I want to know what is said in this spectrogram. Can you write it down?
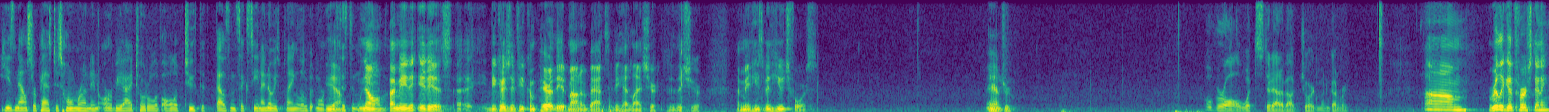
he's now surpassed his home run and RBI total of all of 2016? I know he's playing a little bit more Yeah. consistently. No, I mean, it- it is uh, because if you compare the amount of bats that he had last year to this year, I mean, he's been huge for us. Andrew? Overall, what stood out about Jordan Montgomery? Um, really good first inning.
